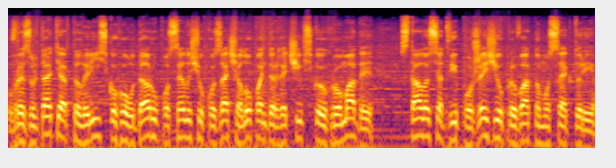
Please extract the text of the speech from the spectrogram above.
В результаті артилерійського удару по селищу Козача Лопань Дергачівської громади сталося дві пожежі у приватному секторі.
